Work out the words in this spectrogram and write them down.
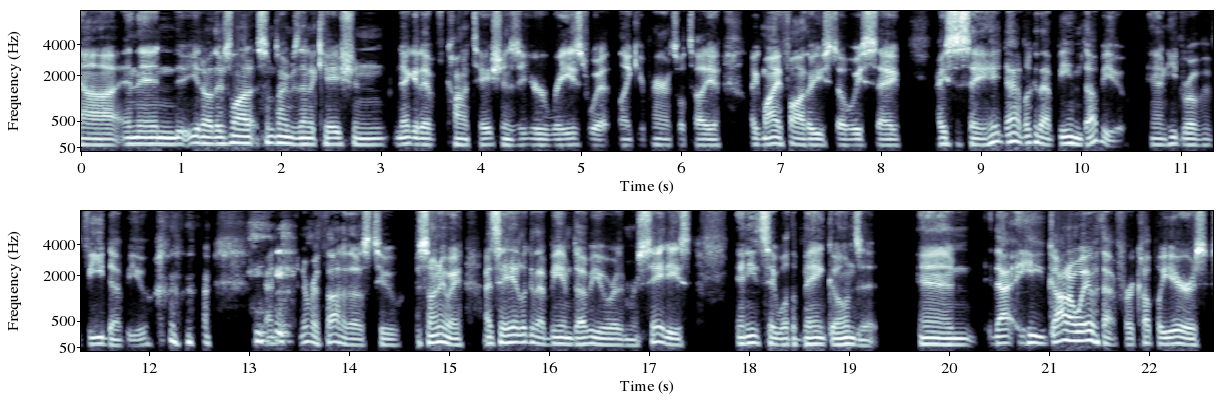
Uh, and then you know there's a lot of sometimes dedication negative connotations that you're raised with like your parents will tell you like my father used to always say i used to say hey dad look at that bmw and he drove a vw i never thought of those two so anyway i'd say hey look at that bmw or the mercedes and he'd say well the bank owns it and that he got away with that for a couple years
